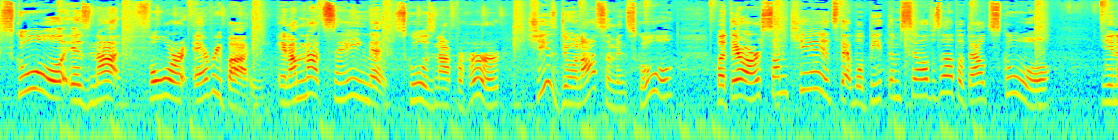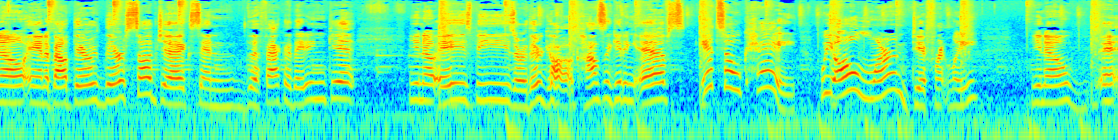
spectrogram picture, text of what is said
school is not for everybody. And I'm not saying that school is not for her. She's doing awesome in school. But there are some kids that will beat themselves up about school, you know, and about their their subjects and the fact that they didn't get, you know, A's, B's, or they're constantly getting F's. It's okay. We all learn differently you know and,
